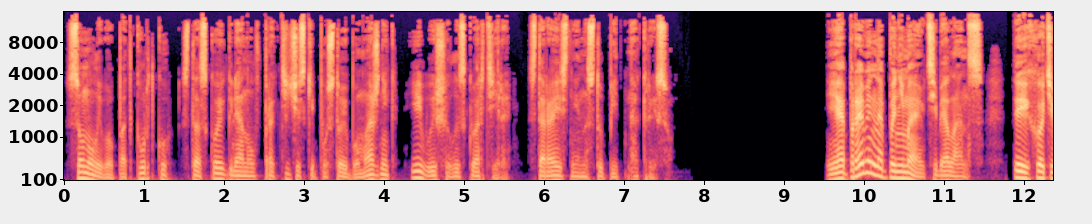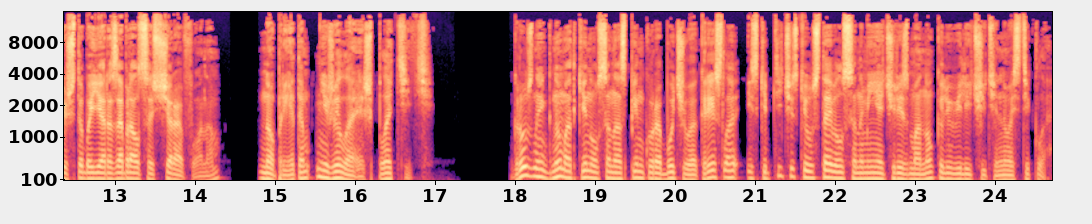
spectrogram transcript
сунул его под куртку, с тоской глянул в практически пустой бумажник и вышел из квартиры, стараясь не наступить на крысу. «Я правильно понимаю тебя, Ланс? Ты хочешь, чтобы я разобрался с Чарафоном, но при этом не желаешь платить?» Грузный гном откинулся на спинку рабочего кресла и скептически уставился на меня через монокль увеличительного стекла.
